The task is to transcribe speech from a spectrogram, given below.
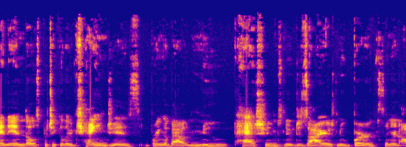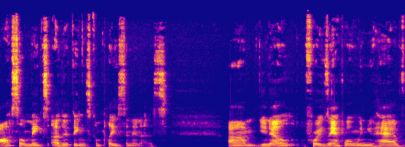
and in those particular changes bring about new passions, new desires, new births, and it also makes other things complacent in us. Um, you know, for example, when you have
